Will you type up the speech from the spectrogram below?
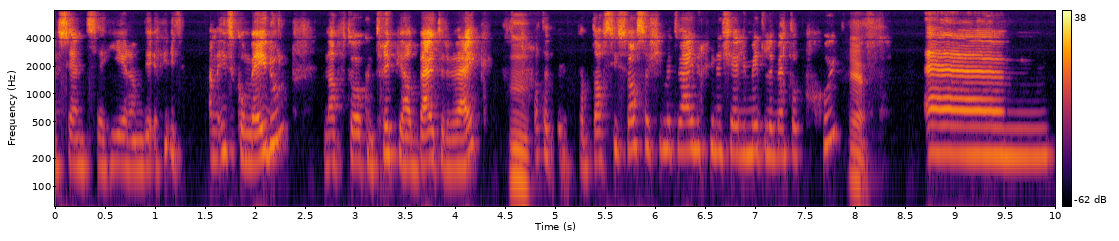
cent hier aan, de, aan, iets kon meedoen. En af en toe ook een tripje had buiten de wijk. Hmm. Wat natuurlijk fantastisch was als je met weinig financiële middelen bent opgegroeid. Ja. Um,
